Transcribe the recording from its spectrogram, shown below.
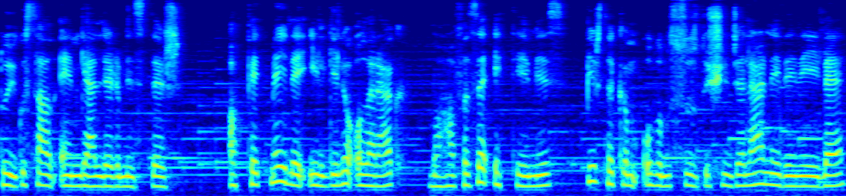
duygusal engellerimizdir. Affetme ile ilgili olarak muhafaza ettiğimiz bir takım olumsuz düşünceler nedeniyle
